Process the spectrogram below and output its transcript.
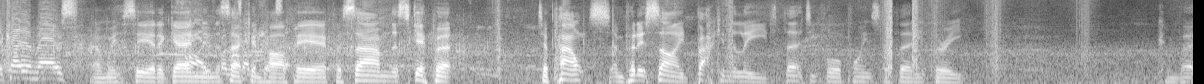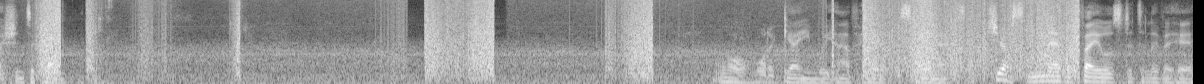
Okay, and And we see it again Five in the the second half here for Sam, the skipper, to pounce and put his side back in the lead. 34 points to 33. Conversion to come. Oh, what a game we have here at the StoneX. Just never fails to deliver here.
